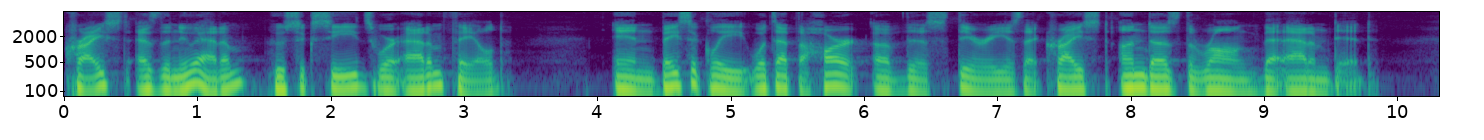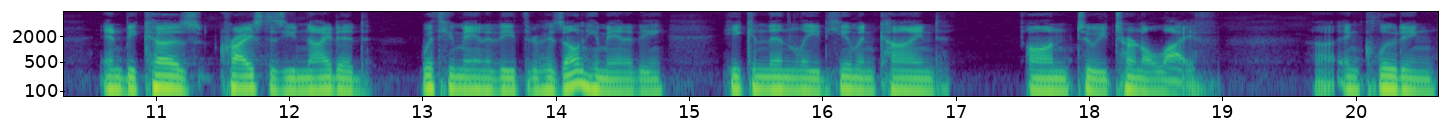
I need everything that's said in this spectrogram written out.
Christ as the new Adam who succeeds where Adam failed. And basically what's at the heart of this theory is that Christ undoes the wrong that Adam did. And because Christ is united with humanity through his own humanity, he can then lead humankind on to eternal life, uh, including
